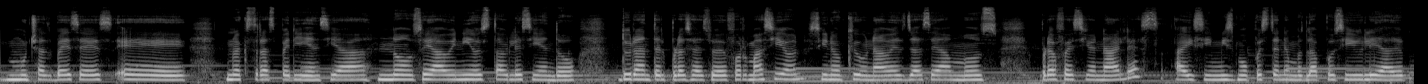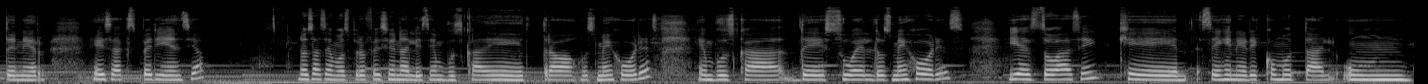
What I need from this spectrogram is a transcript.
muchas veces eh, nuestra experiencia no se ha venido estableciendo durante el proceso de formación, sino que una vez ya seamos profesionales, ahí sí mismo pues tenemos la posibilidad de obtener esa experiencia. Nos hacemos profesionales en busca de trabajos mejores, en busca de sueldos mejores y esto hace que se genere como tal un,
